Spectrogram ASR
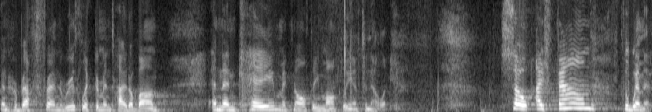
and her best friend Ruth Lichterman Teitelbaum, and then Kay McNulty Mauchly Antonelli. So I found the women.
